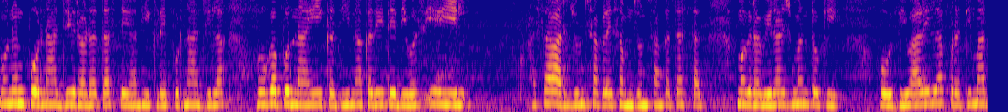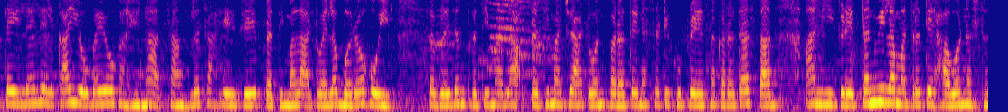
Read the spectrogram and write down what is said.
म्हणून पूर्ण आजी रडत असते आणि इकडे पूर्ण आजीला हो ग पूर्ण आई कधी ना कधी ते दिवस येईल असं अर्जुन सगळे समजून सांगत असतात. मग रविराज म्हणतो की हो दिवाळीला प्रतिमा त्या काय योगायोग आहे ना? चांगलंच आहे जे प्रतिमाला आठवायला बरं होईल. सगळेजण प्रतिमाला प्रतिमाची आठवण परत येण्यासाठी खूप प्रयत्न करत असतात. आणि इकडे तन्वीला मात्र ते हवं नसतं.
